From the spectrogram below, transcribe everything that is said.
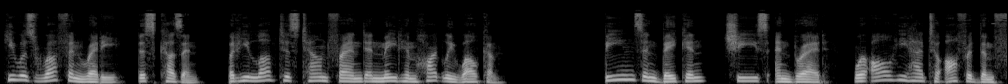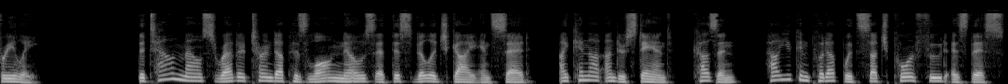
He was rough and ready, this cousin, but he loved his town friend and made him heartily welcome. Beans and bacon, cheese and bread, were all he had to offer them freely. The town mouse rather turned up his long nose at this village guy and said, I cannot understand, cousin, how you can put up with such poor food as this,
